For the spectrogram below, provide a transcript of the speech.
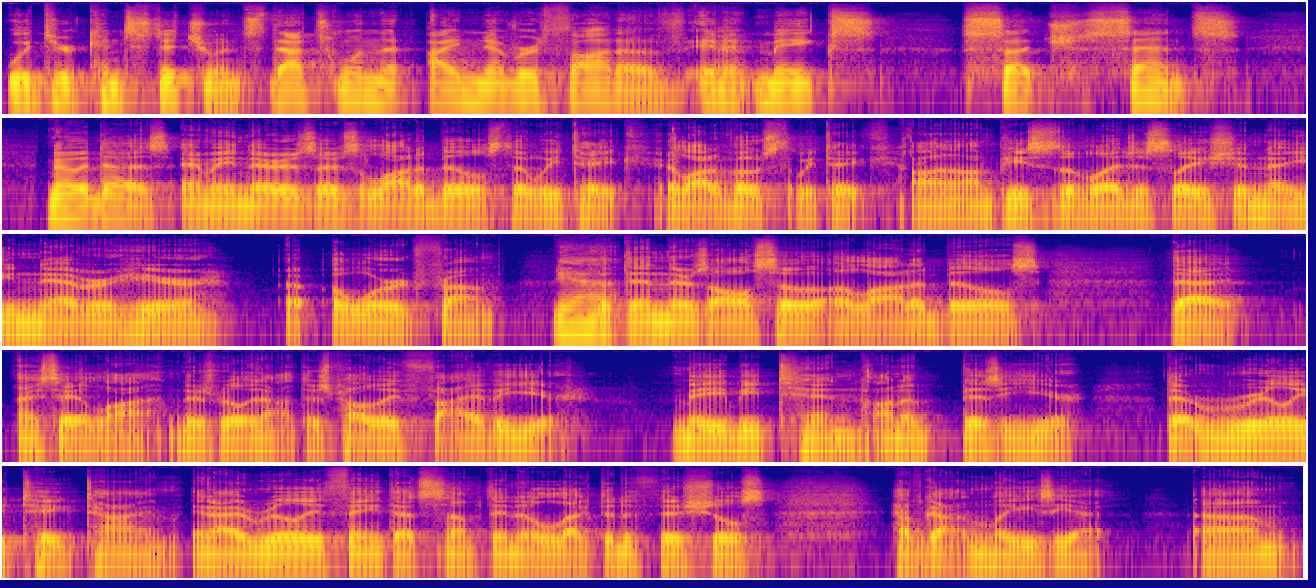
with your constituents. That's one that I never thought of, and it makes such sense. No, it does. I mean, there's there's a lot of bills that we take, a lot of votes that we take on, on pieces of legislation that you never hear a, a word from. Yeah. But then there's also a lot of bills that I say a lot. There's really not. There's probably five a year, maybe ten on a busy year that really take time. And I really think that's something that elected officials have gotten lazy at. Um,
